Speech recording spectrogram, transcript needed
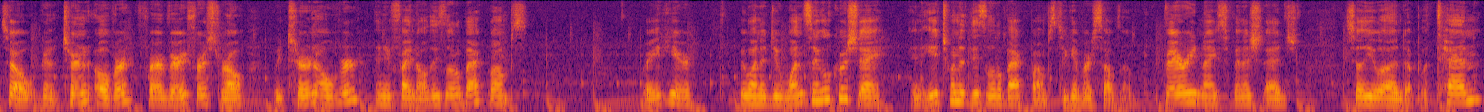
So we're going to turn it over for our very first row. We turn over and you find all these little back bumps right here. We want to do one single crochet in each one of these little back bumps to give ourselves a very nice finished edge. So you will end up with 10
